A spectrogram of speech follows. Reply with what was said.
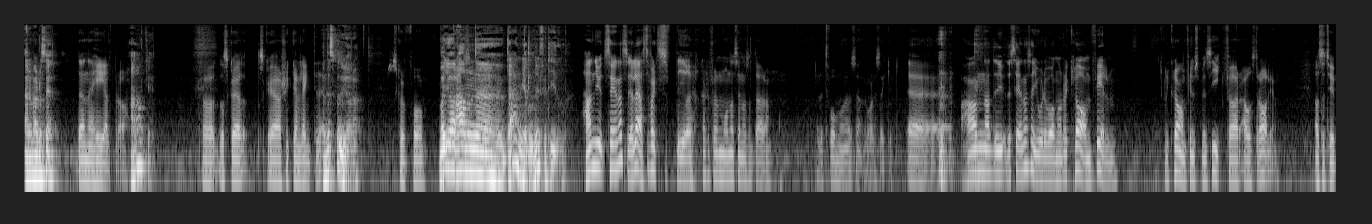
Är den värd att se? Den är helt bra. Ja, ah, okej. Så då ska jag, ska jag skicka en länk till dig. Men det ska du göra. Så ska du få... Vad gör han eh, Daniel nu för tiden? Han ju senast, jag läste faktiskt, det kanske för en månad sedan och sånt där. Eller två månader sedan var det säkert. Eh, han hade det senaste han gjorde var någon reklamfilm. Reklamfilmsmusik för Australien. Alltså typ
